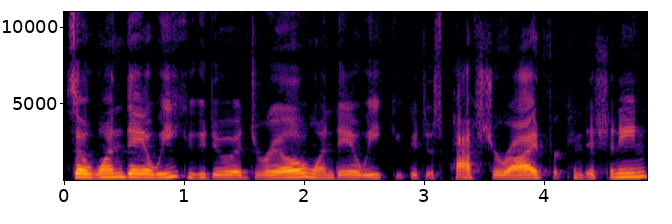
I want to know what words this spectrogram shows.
So one day a week you could do a drill. One day a week you could just pasture ride for conditioning.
